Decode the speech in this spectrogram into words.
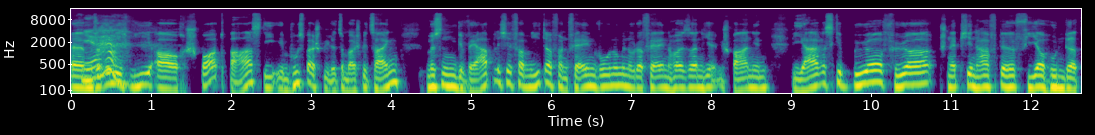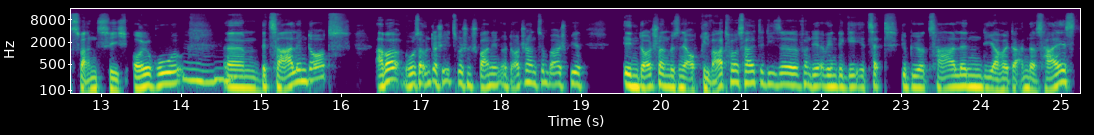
Ähm, ja. So ähnlich wie auch Sportbars, die eben Fußballspiele zum Beispiel zeigen, müssen gewerbliche Vermieter von Ferienwohnungen oder Ferienhäusern hier in Spanien die Jahresgebühr für schnäppchenhafte 420 Euro mhm. ähm, bezahlen dort. Aber großer Unterschied zwischen Spanien und Deutschland zum Beispiel. In Deutschland müssen ja auch Privathaushalte diese von dir erwähnte GEZ-Gebühr zahlen, die ja heute anders heißt.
